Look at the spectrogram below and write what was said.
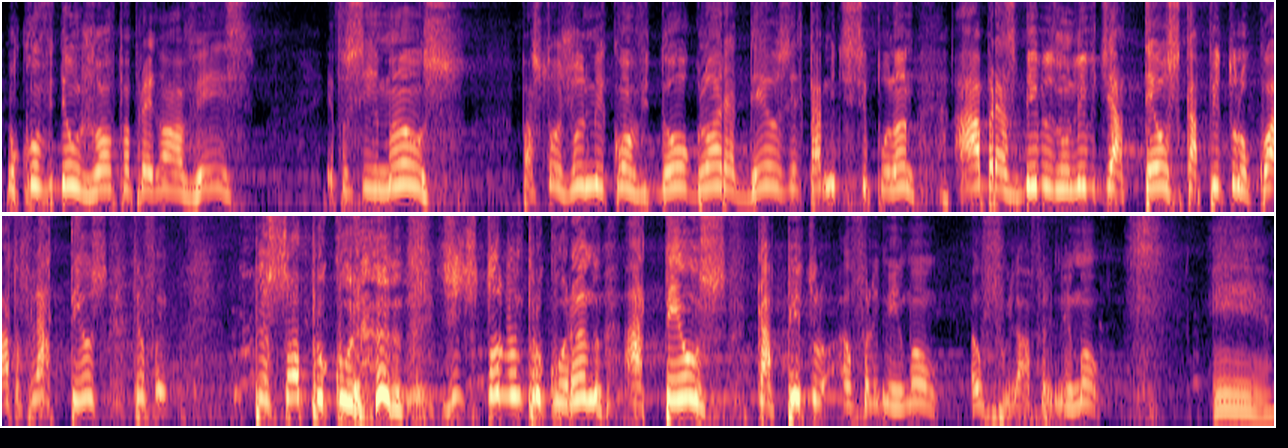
Eu convidei um jovem para pregar uma vez. Ele falou assim, irmãos, pastor Júnior me convidou, glória a Deus, ele está me discipulando. Abre as Bíblias no livro de Ateus, capítulo 4. Eu falei, Ateus. Então eu o pessoal procurando, gente, todo mundo procurando, Ateus, capítulo. Aí eu falei, meu irmão, eu fui lá, falei, meu irmão, é.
